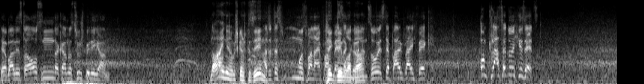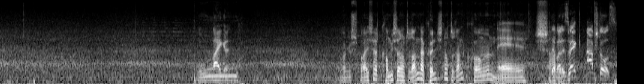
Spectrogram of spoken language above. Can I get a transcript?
Der Ball ist draußen, da kam das Zuspiel nicht an. nein, den habe ich gar nicht gesehen. Also das muss man einfach Wegen besser dem Radar. können. So ist der Ball gleich weg. Und klasse durchgesetzt. Oh. Weigel. War gespeichert, komme ich da noch dran? Da könnte ich noch dran kommen. Nee, Der Ball schade. ist weg, Abstoß.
